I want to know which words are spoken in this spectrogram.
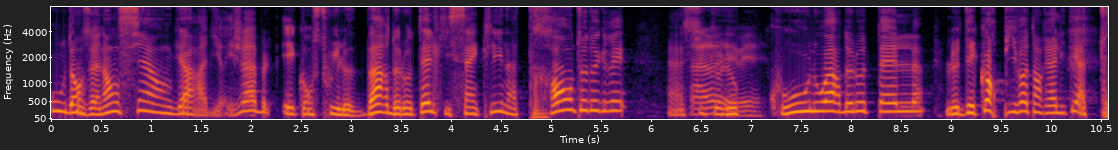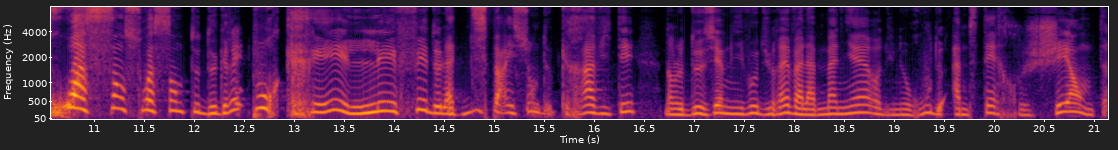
où dans un ancien hangar à dirigeable est construit le bar de l'hôtel qui s'incline à 30 degrés, ainsi Ah que le couloir de l'hôtel. Le décor pivote en réalité à 360 degrés pour créer l'effet de la disparition de gravité dans le deuxième niveau du rêve à la manière d'une roue de hamster géante.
